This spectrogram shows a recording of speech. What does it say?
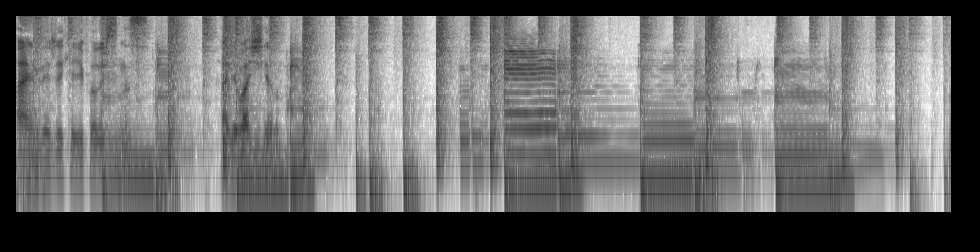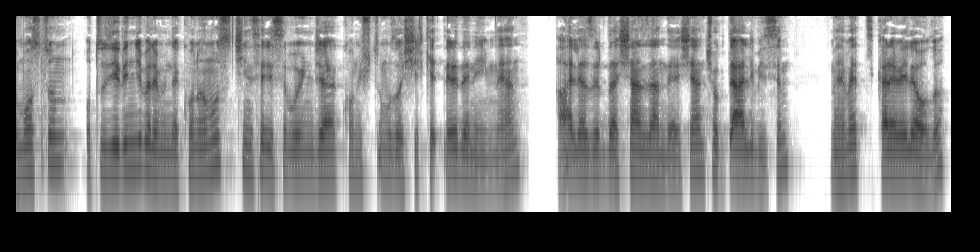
aynı derece keyif alırsınız. Hadi başlayalım. Lumos'un 37. bölümünde konuğumuz Çin serisi boyunca konuştuğumuz o şirketleri deneyimleyen, hali hazırda Shenzhen'de yaşayan çok değerli bir isim Mehmet Karavelioğlu.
